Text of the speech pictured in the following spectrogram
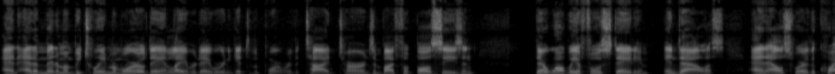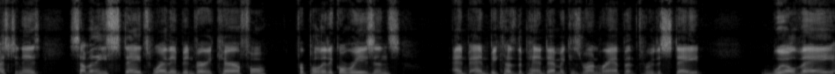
and at a minimum between Memorial Day and Labor Day, we're going to get to the point where the tide turns, and by football season – there will be a full stadium in Dallas and elsewhere. The question is some of these states where they've been very careful for political reasons and, and because the pandemic has run rampant through the state, will they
